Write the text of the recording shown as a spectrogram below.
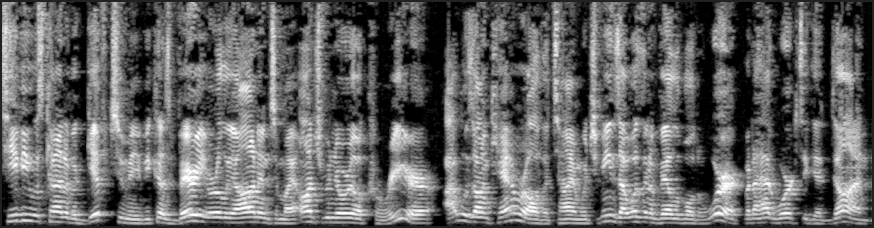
TV was kind of a gift to me because very early on into my entrepreneurial career, I was on camera all the time, which means I wasn't available to work, but I had work to get done.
